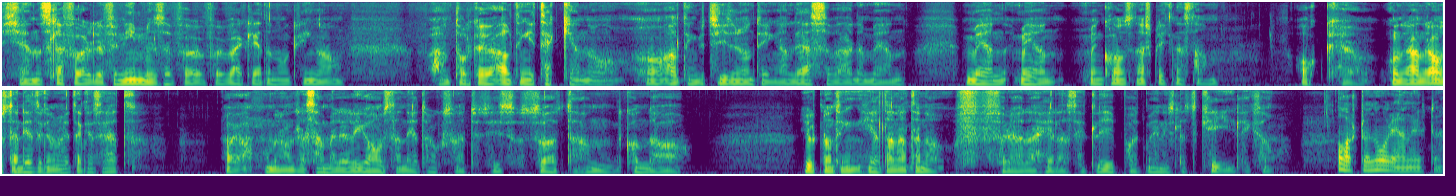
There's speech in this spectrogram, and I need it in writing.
känsla för eller förnimmelse för, för verkligheten omkring honom. Han tolkar ju allting i tecken och, och allting betyder någonting. Han läser världen med en, med en, med en, med en konstnärsblick nästan. Och uh, under andra omständigheter kan man ju tänka sig att ja, ja, under andra samhälleliga omständigheter också naturligtvis. Så att han kunde ha gjort någonting helt annat än att föröda hela sitt liv på ett meningslöst krig. Liksom. 18 år är han ute.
